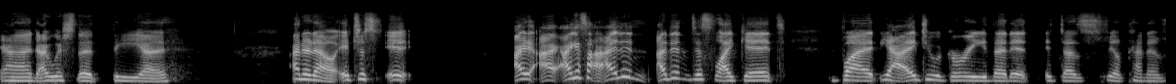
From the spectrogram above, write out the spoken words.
and I wish that the uh I don't know. It just it. I I, I guess I, I didn't I didn't dislike it, but yeah, I do agree that it it does feel kind of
